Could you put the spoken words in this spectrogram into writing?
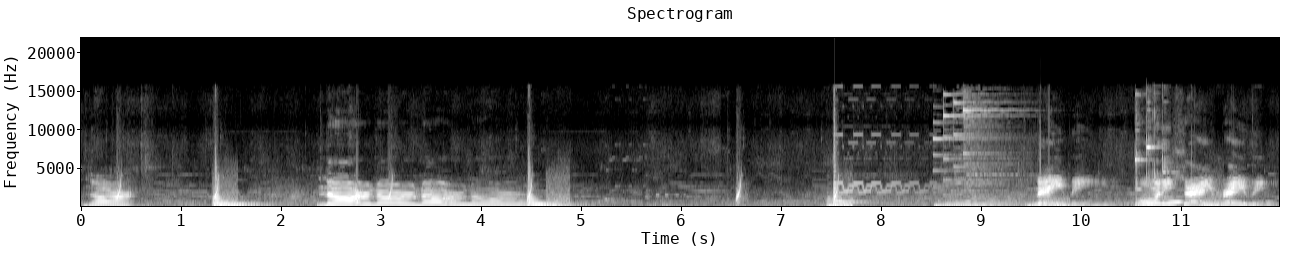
Nor. Nor, nor, nor, nor. Maybe. What would he say? Maybe.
